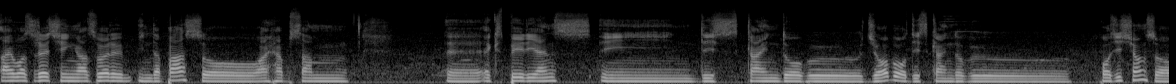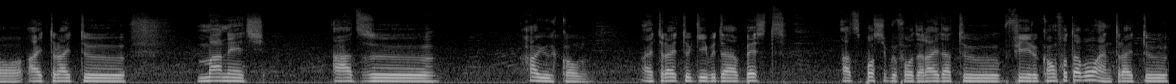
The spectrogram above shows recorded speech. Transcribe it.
I was racing as well in the past, so I have some uh, experience in this kind of uh, job or this kind of uh, position. So I try to manage as uh, how you call. I try to give the best as possible for the rider to feel comfortable and try to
